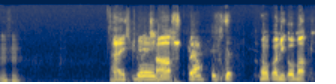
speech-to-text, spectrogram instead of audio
Aye, Yeah, it's half. But, yeah. oh, on you go, Mark.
